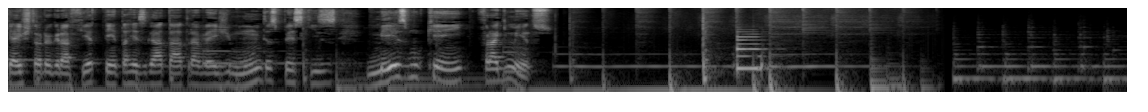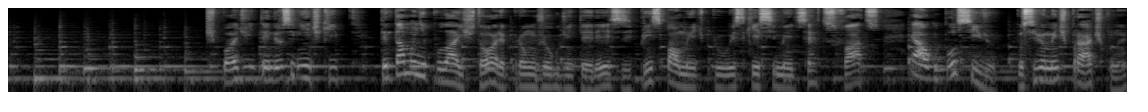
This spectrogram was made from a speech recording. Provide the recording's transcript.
que a historiografia tenta resgatar através de muitas pesquisas, mesmo que em fragmentos. Pode entender o seguinte, que tentar manipular a história para um jogo de interesses e principalmente para o esquecimento de certos fatos é algo possível, possivelmente prático, né?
